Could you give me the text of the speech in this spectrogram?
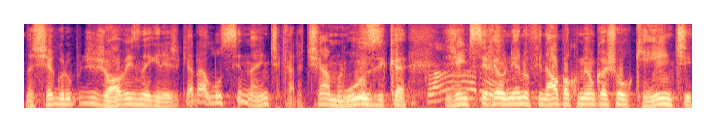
nós tinha grupo de jovens na igreja que era alucinante, cara. Tinha música, Claro. a gente se reunia no final pra comer um cachorro quente,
